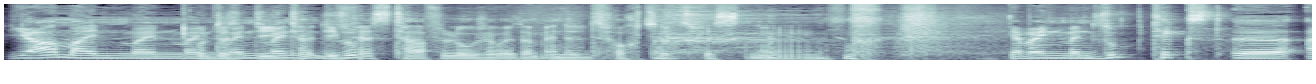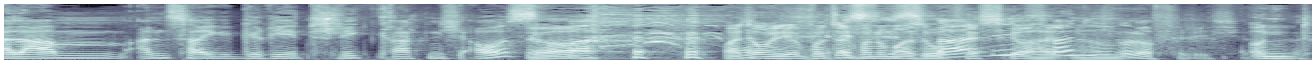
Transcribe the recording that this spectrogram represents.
Ja, mein, mein, mein, Und das, mein, die, mein die Festtafel logischerweise am Ende des Hochzeitsfests. Ne? Ja, mein, mein Subtext-Alarmanzeigegerät äh, schlägt gerade nicht aus. Ja, weiß auch nicht, ich wollte es einfach nur mal so festgehalten nicht, war nicht haben. Und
